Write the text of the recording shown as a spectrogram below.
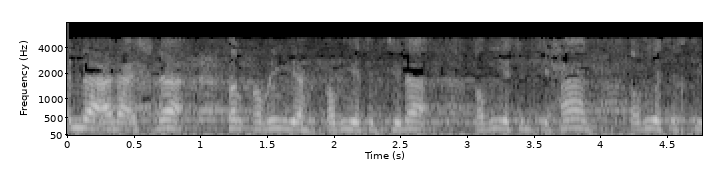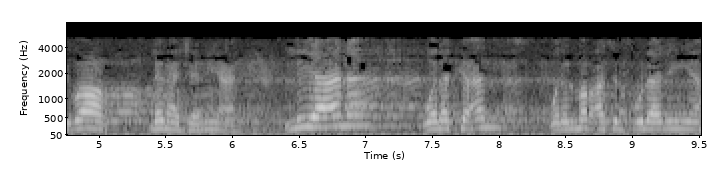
إلا على أشلاء فالقضية قضية ابتلاء قضية امتحان قضية اختبار لنا جميعا لي أنا ولك أنت وللمرأة الفلانية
